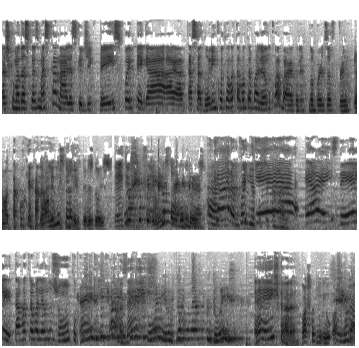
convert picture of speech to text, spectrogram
acho, que uma das coisas mais canalhas que o Dick fez foi pegar a caçadora enquanto ela tava trabalhando com a Bárbara no Birds of Prey. Tem uma, É por que, tem uma canalha? Minissérie deles dois. Tem, tem Como assim? Por que É uma deles cara? Cara, porque. É, é a ex dele, tava trabalhando junto. Ah, eles Ah, ficaram no mas é telefone, eu não converso com os dois. É ex, cara. Eu acho que. Eu Você joga,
